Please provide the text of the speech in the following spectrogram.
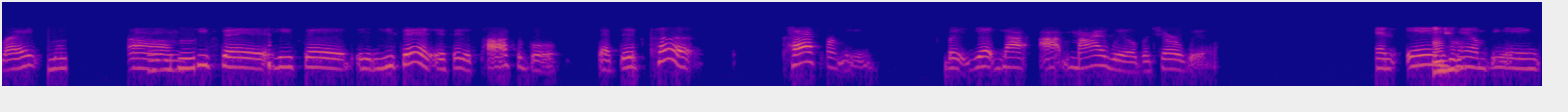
right? Um, Mhm. he said he said and he said if it is possible that this cup pass from me, but yet not I, my will, but your will. And in Mhm. him being,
